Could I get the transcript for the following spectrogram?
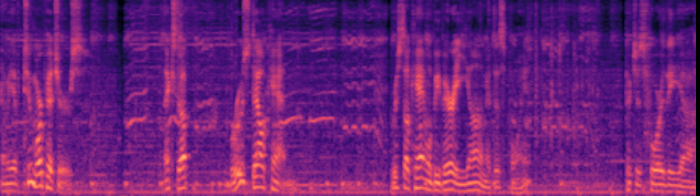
And we have two more pitchers. Next up, Bruce Dal Canton. Bruce Dal Canton will be very young at this point. Pitches for the uh,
